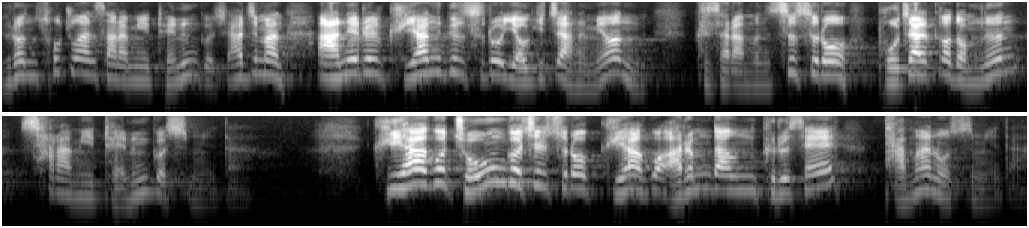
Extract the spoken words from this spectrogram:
그런 소중한 사람이 되는 것이. 하지만 아내를 귀한 것으로 여기지 않으면 그 사람은 스스로 보잘것없는 사람이 되는 것입니다. 귀하고 좋은 것일수록 귀하고 아름다운 그릇에 담아 놓습니다.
